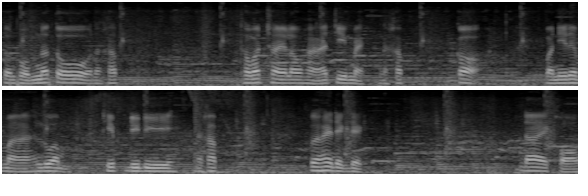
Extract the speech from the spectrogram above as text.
ส่วนผมนาโตนะครับทวัชชัยเราหา GMAX นะครับ ก็วันนี้ได้มาร่วม ทิปดีๆนะครับ เพื่อให้เด็กๆ ได้ของ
